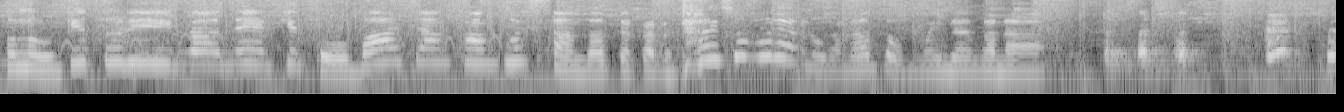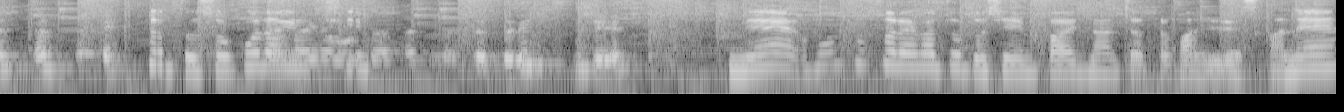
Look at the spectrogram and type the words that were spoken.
その受け取りがね結構おばあちゃん看護師さんだったから大丈夫なのかなと思いながら。ちょっとそこだけ話題が分かんなくなっちゃったりしてね本当それがちょっと心配になっちゃった感じですかね。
